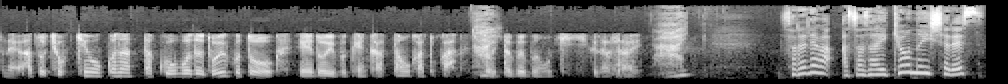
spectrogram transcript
すね、あと直近行った公募でどういうことを、えー、どういう物件買ったのかとか、はい、そういった部分をお聞きください。はい。それでは、朝鮮今日の一社です。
